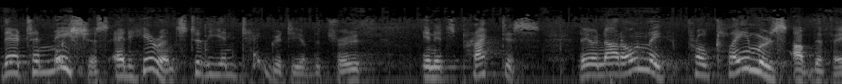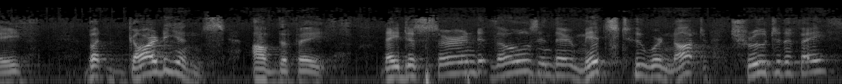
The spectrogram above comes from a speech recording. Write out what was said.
their tenacious adherence to the integrity of the truth in its practice. They are not only proclaimers of the faith, but guardians of the faith. They discerned those in their midst who were not true to the faith.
